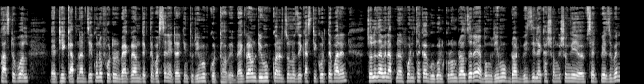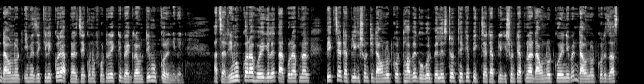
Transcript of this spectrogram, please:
ফার্স্ট অফ অল ঠিক আপনার যে কোনো ফটোর ব্যাকগ্রাউন্ড দেখতে পাচ্ছেন, এটার কিন্তু রিমুভ করতে হবে। ব্যাকগ্রাউন্ড রিমুভ করার জন্য যে কাজটি করতে পারেন, চলে যাবেন আপনার ফোনে থাকা গুগল ক্রোম ব্রাউজারে এবং রিমুভ ডট বিজি লেখার সঙ্গে সঙ্গে এই ওয়েবসাইট পেয়ে যাবেন। ডাউনলোড ইমেজে ক্লিক করে আপনার যে কোনো ফটোর একটি ব্যাকগ্রাউন্ড রিমুভ করে নেবেন। আচ্ছা রিমুভ করা হয়ে গেলে তারপরে আপনার পিকচার অ্যাপ্লিকেশনটি ডাউনলোড করতে হবে। গুগল প্লে স্টোর থেকে পিকচার অ্যাপ্লিকেশনটি আপনারা ডাউনলোড করে নেবেন। ডাউনলোড করে জাস্ট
